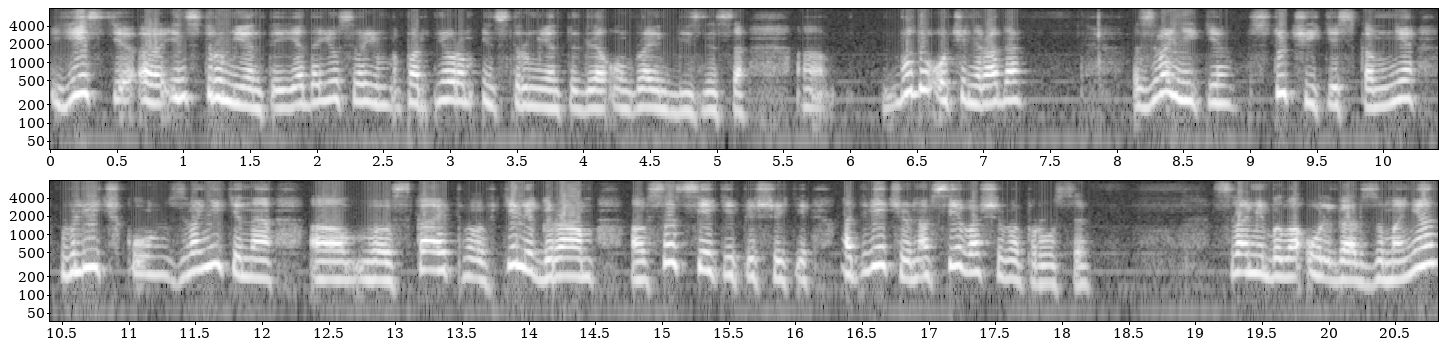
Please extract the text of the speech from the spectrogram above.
есть а, инструменты, я даю своим партнерам инструменты для онлайн-бизнеса. Буду очень рада звоните, стучитесь ко мне в личку, звоните на э, в телеграм, в соцсети пишите. Отвечу на все ваши вопросы. С вами была Ольга Арзуманян.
